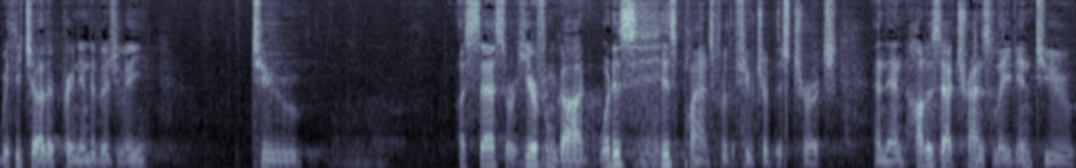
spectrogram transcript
with each other, praying individually to assess or hear from God what is his plans for the future of this church. And then how does that translate into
